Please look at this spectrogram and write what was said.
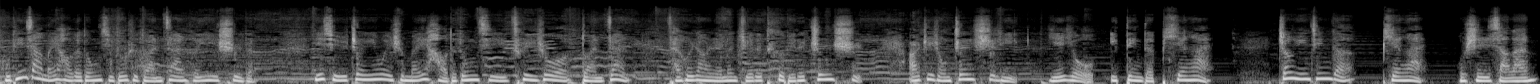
普天下美好的东西都是短暂和易逝的，也许正因为是美好的东西脆弱短暂，才会让人们觉得特别的珍视，而这种珍视里也有一定的偏爱。张芸京的偏爱，我是小兰，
